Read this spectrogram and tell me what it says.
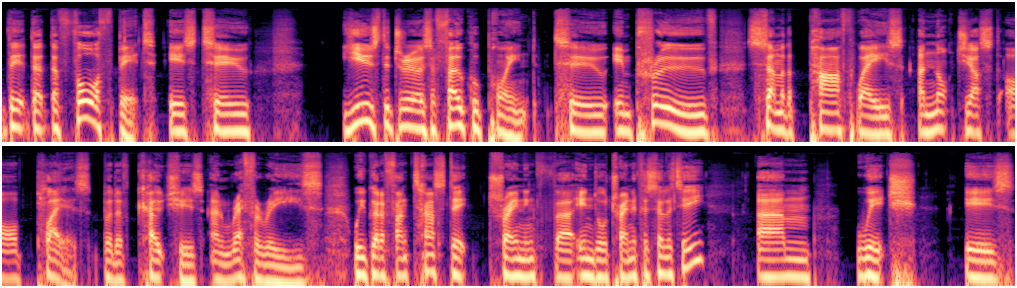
the, the, the fourth bit is to use the Drua as a focal point to improve some of the pathways and not just of players but of coaches and referees. We've got a fantastic training uh, indoor training facility um, which is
